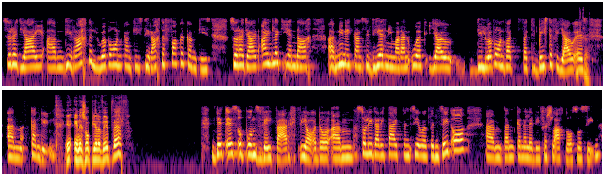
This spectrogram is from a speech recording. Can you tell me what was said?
sodat jy um, die regte loopbaan kan kies die regte vakke kan kies sodat jy uiteindelik eendag um, nie net kan studeer nie maar dan ook jou die loopbaan wat wat die beste vir jou is okay. um, kan doen en, en is op julle webwerf Dit is op ons webwerf. Ja, daar ehm um, solidariteit.co.za. Ehm um, dan kan hulle die verslag daarso sien.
